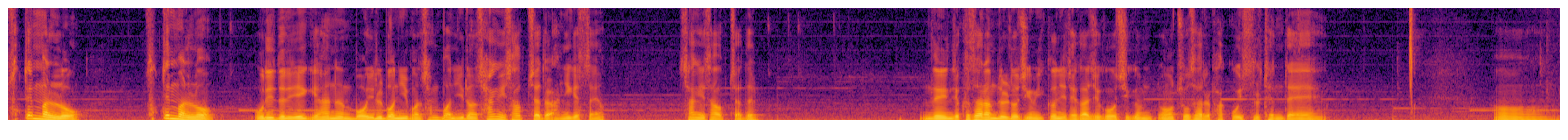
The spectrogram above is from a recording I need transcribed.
속된 말로 속된 말로 우리들이 얘기하는 뭐 1번, 2번, 3번 이런 상위 사업자들 아니겠어요? 상위 사업자들. 근데 이제 그 사람들도 지금 입건이 돼가지고 지금 어, 조사를 받고 있을 텐데, 어,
